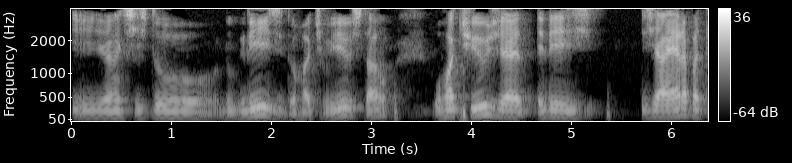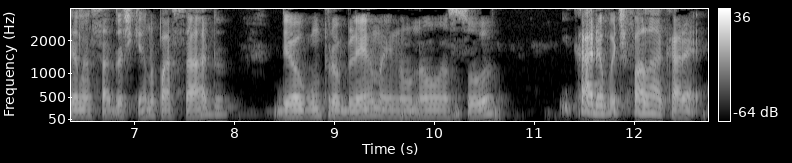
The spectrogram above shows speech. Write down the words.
e antes do, do Grid, do Hot Wheels e tal. O Hot Wheels já, eles já era para ter lançado acho que ano passado, deu algum problema e não, não lançou. E, cara, eu vou te falar, cara,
